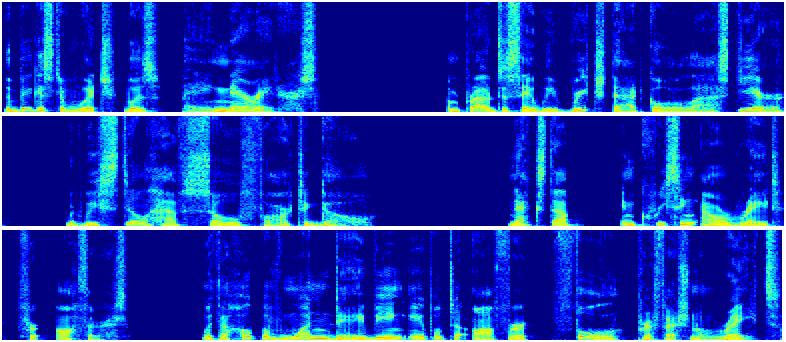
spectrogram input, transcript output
the biggest of which was paying narrators. I'm proud to say we reached that goal last year, but we still have so far to go. Next up, increasing our rate for authors, with the hope of one day being able to offer full professional rates.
